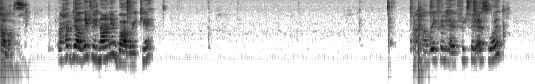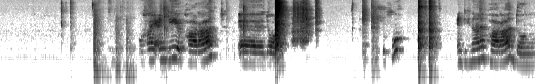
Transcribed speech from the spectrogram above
خلاص. راح أبدأ أضيف هنا البابريكا راح أضيف لها فلفل أسود. وهاي عندي بهارات دومة شوفوا. عندي هنا بهارات دومة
